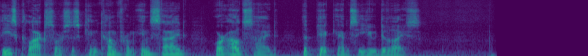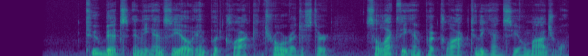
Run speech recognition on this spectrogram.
These clock sources can come from inside or outside the PIC MCU device. Two bits in the NCO input clock control register select the input clock to the NCO module.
